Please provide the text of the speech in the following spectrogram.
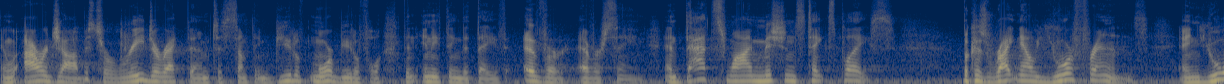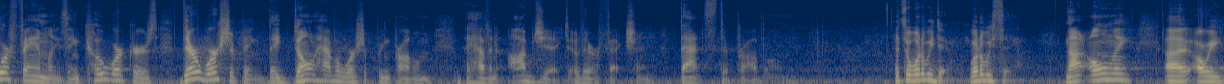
And our job is to redirect them to something beautiful, more beautiful than anything that they've ever, ever seen. And that's why missions takes place. Because right now, your friends and your families and coworkers, they're worshiping. They don't have a worshiping problem. They have an object of their affection. That's their problem. And so, what do we do? What do we see? Not only uh, are we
